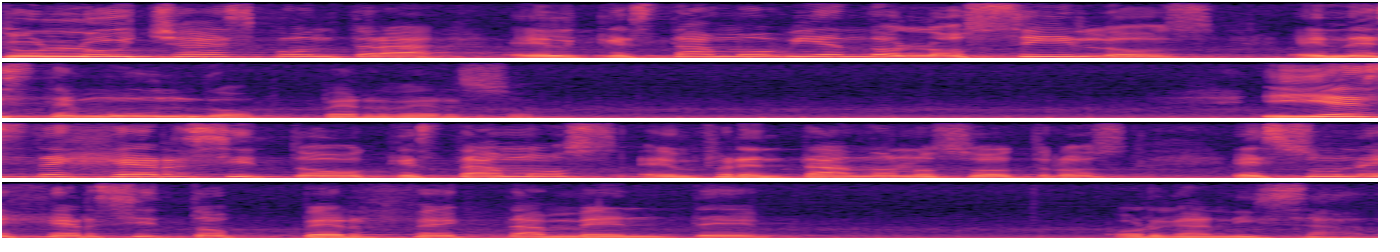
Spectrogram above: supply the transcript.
Tu lucha es contra el que está moviendo los hilos en este mundo perverso. Y este ejército que estamos enfrentando nosotros es un ejército perfectamente organizado.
